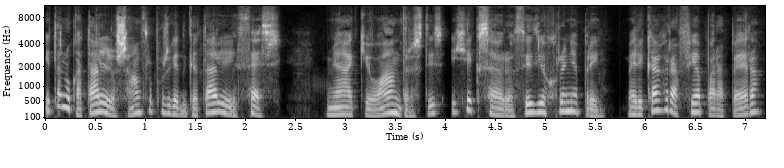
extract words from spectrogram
Ήταν ο κατάλληλος άνθρωπος για την κατάλληλη θέση, μια και ο άντρας της είχε εξαερωθεί δύο χρόνια πριν. Μερικά γραφεία παραπέρα,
